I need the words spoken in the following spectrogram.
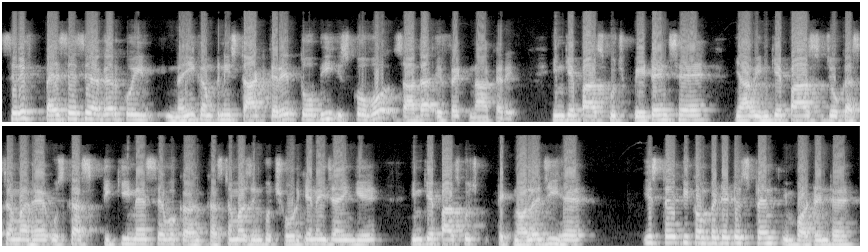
सिर्फ़ पैसे से अगर कोई नई कंपनी स्टार्ट करे तो भी इसको वो ज़्यादा इफ़ेक्ट ना करे? इनके पास कुछ पेटेंट्स है, या इनके पास जो कस्टमर है, उसका स्टिकीनेस है, वो कस्टमर्स इनको छोड़ के नहीं जाएँगे। इनके पास कुछ टेक्नोलॉजी है। इस टाइप की कॉम्पिटेटिव स्ट्रेंथ इंपॉर्टेंट है।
